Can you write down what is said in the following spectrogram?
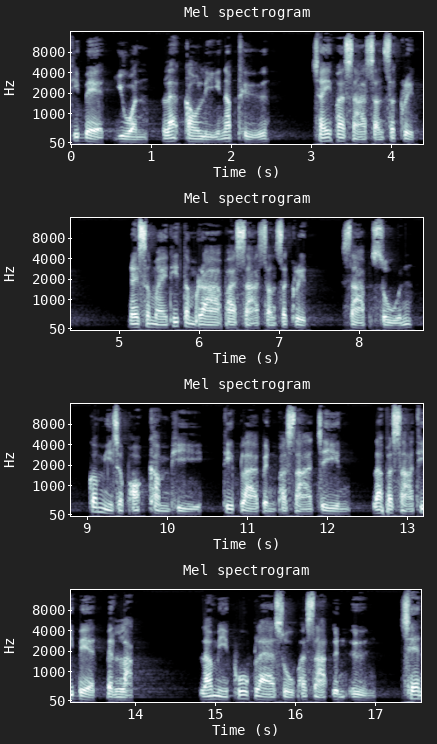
ทิเบต ยวน และเกาหลีนับถือ ใช้ภาษาสันสกฤต ในสมัยที่ตำราภาษาสันสกฤตสาบศูนย์ก็มีเฉพาะคำพี ที่แปลเป็นภาษาจีนและภาษาทิเบตเป็นหลัก แล้วมีผู้แปลสู่ภาษาอื่นๆ เช่น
